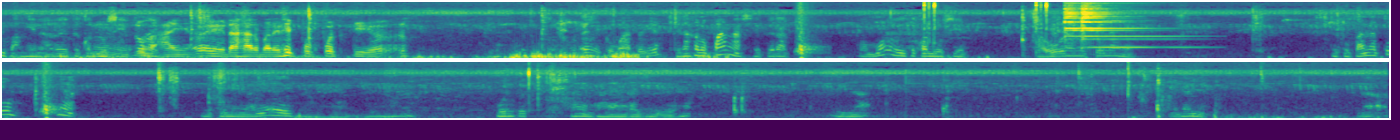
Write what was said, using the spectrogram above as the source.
Duh, angin ada itu kondusif Duh, aing euy dahar bare dipuput kieu. Aduh. Eh, ya? kita kalau panas ya ngomong itu kondusif nu pinang ya. tutupannya tuh ya di sini aja eh Buntut. Gaji ieu. Iya. Gaji. Nah,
